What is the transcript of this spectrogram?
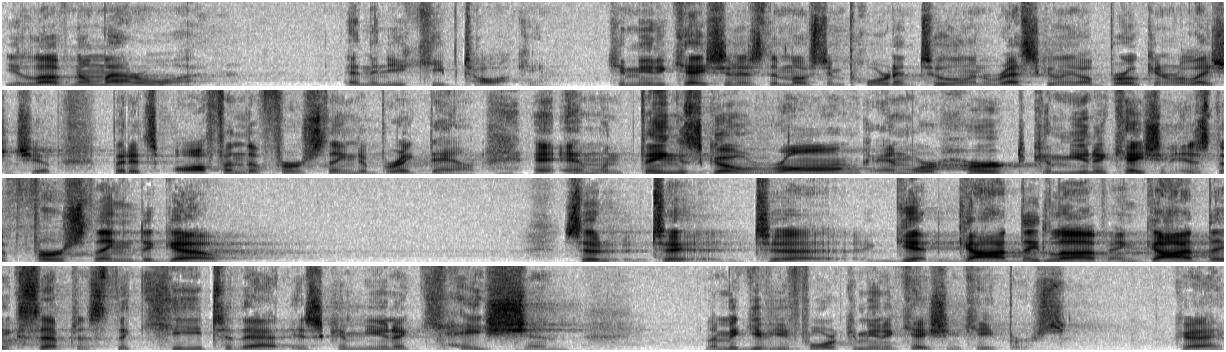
you love no matter what, and then you keep talking. Communication is the most important tool in rescuing a broken relationship, but it's often the first thing to break down. And, and, when things go wrong and we're hurt, communication is the first thing to go. So, to, to get godly love and godly acceptance, the key to that is communication. Let me give you four communication keepers, okay?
